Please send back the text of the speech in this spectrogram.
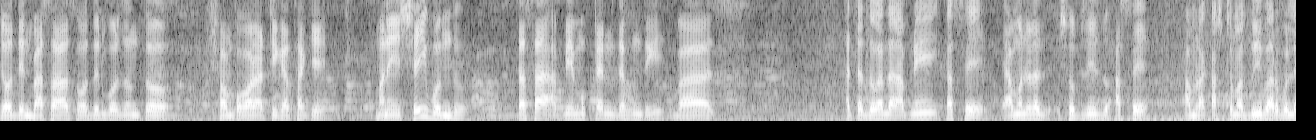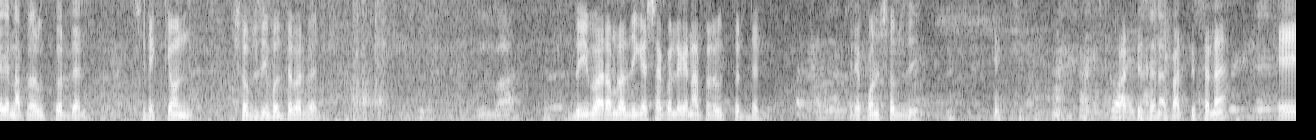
যতদিন বাসা আছে অতদিন পর্যন্ত সম্পর্কটা টিকা থাকে। মানে সেই বন্ধু। চাষা আপনি মুখটা দেখুন দেখি বাস। আচ্ছা দোকানদার, আপনি কাছে এমন একটা সবজি আছে, আমরা কাস্টমার দুইবার বললে কেন আপনার উত্তর দেন, সেটা কেমন সবজি বলতে পারবেন? দুইবার আমরা জিজ্ঞাসা করলে কেন আপনার উত্তর দেন? এটা কোন সবজি? পারতেছে না পারতেছে না। এই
